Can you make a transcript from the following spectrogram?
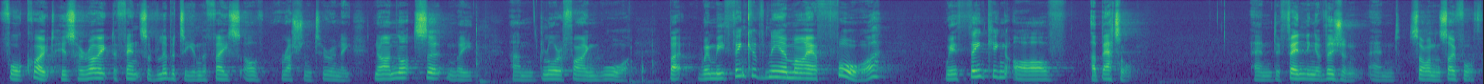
for, quote, his heroic defense of liberty in the face of Russian tyranny. Now, I'm not certainly um, glorifying war, but when we think of Nehemiah 4, we're thinking of a battle and defending a vision and so on and so forth.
